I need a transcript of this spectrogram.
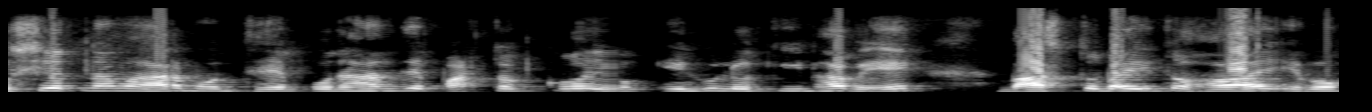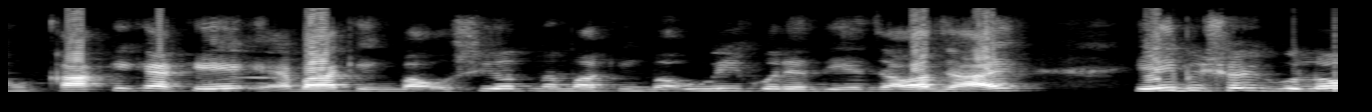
ওসিয়তনামার মধ্যে প্রধান যে পার্থক্য এবং এগুলো কীভাবে বাস্তবায়িত হয় এবং কাকে কাকে হেবা কিংবা ওসিয়তনামা কিংবা উইল করে দিয়ে যাওয়া যায়, এই বিষয়গুলো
